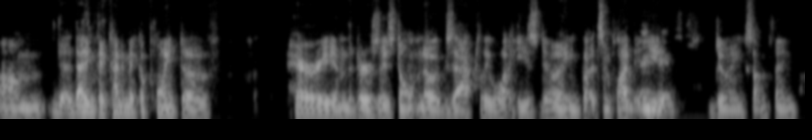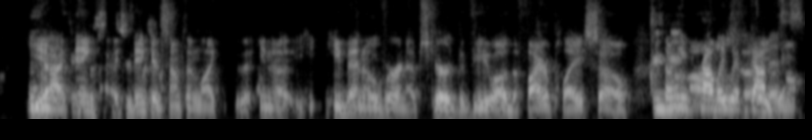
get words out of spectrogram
Um, th- I think they kind of make a point of Harry and the Dursleys don't know exactly what he's doing, but it's implied that he Mhm. is doing something. Yeah. I think I think it's something like you know he, he bent over and obscured the view of the fireplace, so so he Um, probably so whipped they out his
